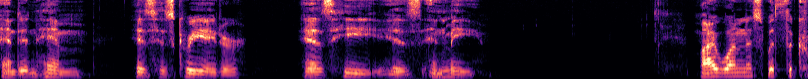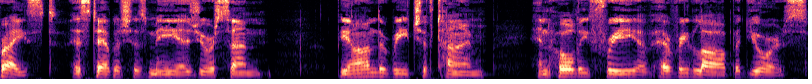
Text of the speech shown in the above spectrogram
and in Him is His Creator, as He is in me. My oneness with the Christ establishes me as your Son, beyond the reach of time, and wholly free of every law but yours.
